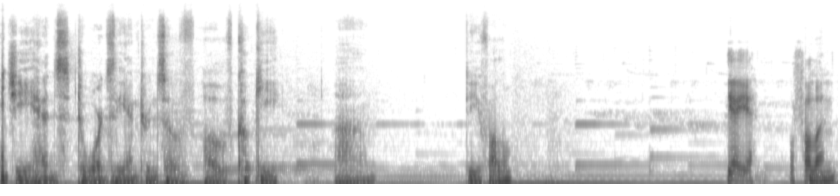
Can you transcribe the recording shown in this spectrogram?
And she heads towards the entrance of, of Cookie. Um, do you follow? Yeah, yeah, we'll follow. Mhm.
